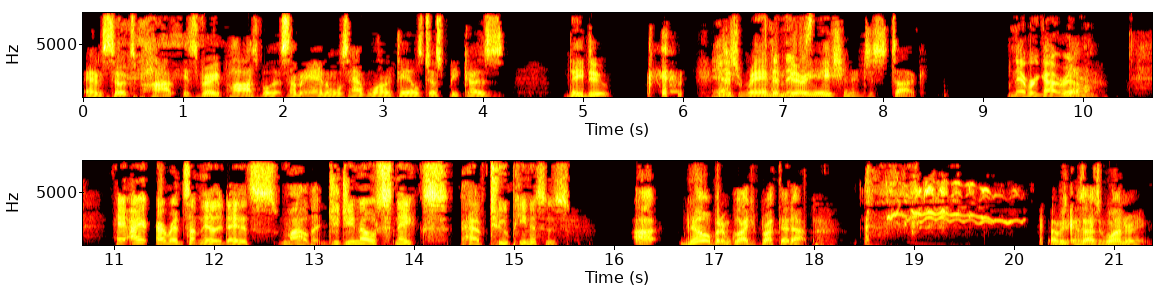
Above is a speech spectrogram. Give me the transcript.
and so it's po- it's very possible that some animals have long tails just because they do. Yeah. Just random And they just variation. it just stuck. never got rid of them. Hey, I, I read something the other day that's mild. Did you know snakes have two penises? Uh, no, but I'm glad you brought that up. I because I was wondering.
